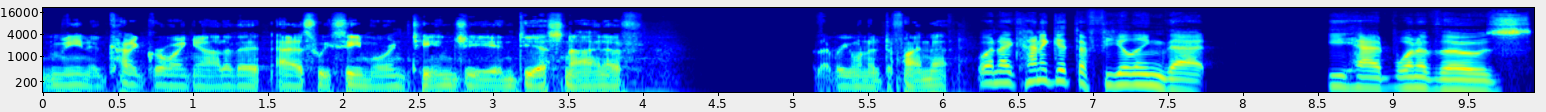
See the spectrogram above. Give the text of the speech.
you know kind of growing out of it as we see more in TNG and DS9 of whatever you want to define that. well, and I kind of get the feeling that he had one of those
